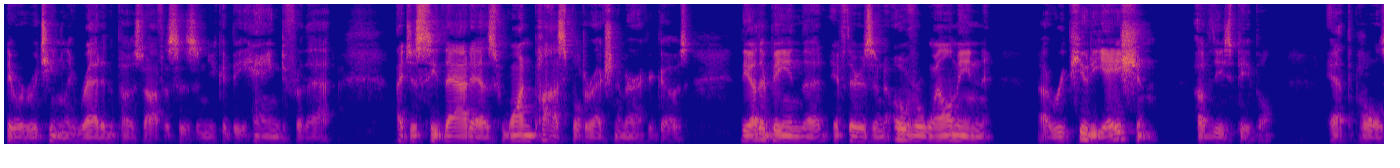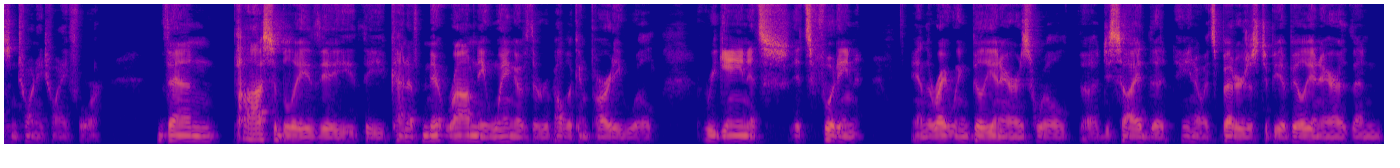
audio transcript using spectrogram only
They were routinely read in the post offices, and you could be hanged for that. I just see that as one possible direction America goes. The other being that if there's an overwhelming uh, repudiation of these people at the polls in 2024, then possibly the the kind of Mitt Romney wing of the Republican Party will regain its its footing and the right wing billionaires will uh, decide that you know it's better just to be a billionaire than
